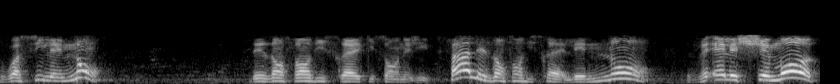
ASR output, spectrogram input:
Voici les noms des enfants d'Israël qui sont en Égypte. Pas les enfants d'Israël, les noms. Ve'ele Shemot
